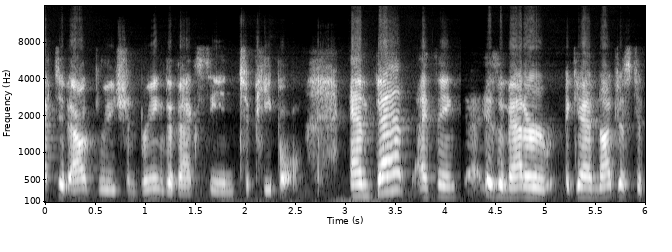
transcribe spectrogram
active outreach and bringing the vaccine to people. And that, I think, is a matter, again, not just of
